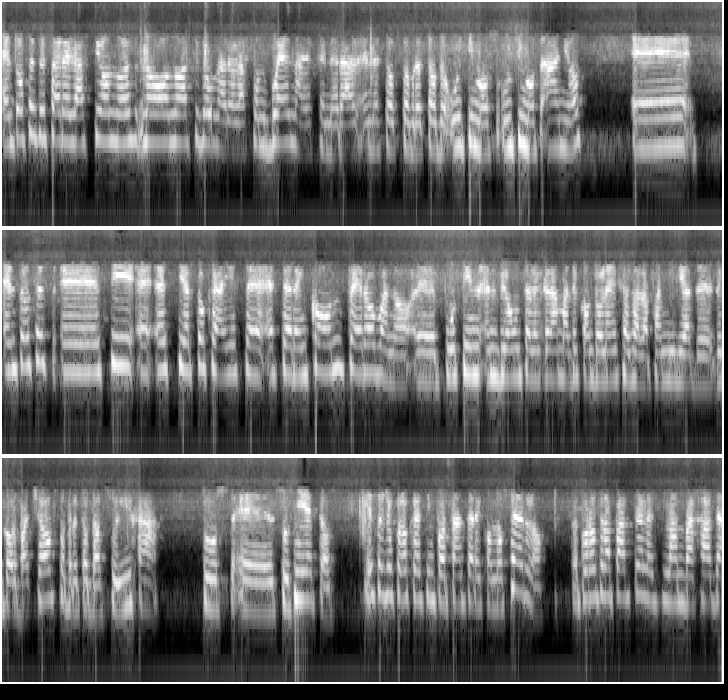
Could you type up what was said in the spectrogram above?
Entonces esa relación no, no, no ha sido una relación buena en general en esos, sobre todo, últimos, últimos años. Eh, entonces, eh, sí, eh, es cierto que hay ese, ese rencón, pero bueno, eh, Putin envió un telegrama de condolencias a la familia de, de Gorbachev, sobre todo a su hija, sus, eh, sus nietos. Y eso yo creo que es importante reconocerlo. Pero por otra parte, la embajada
